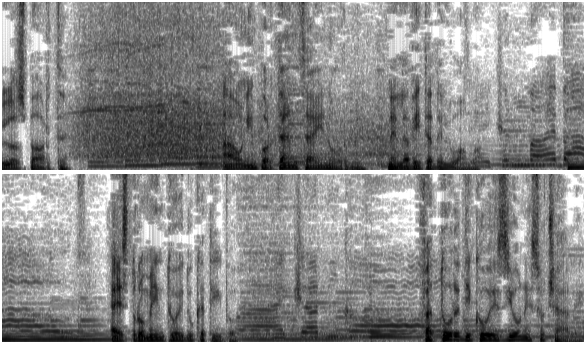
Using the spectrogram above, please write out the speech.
Lo sport ha un'importanza enorme nella vita dell'uomo. È strumento educativo, fattore di coesione sociale,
